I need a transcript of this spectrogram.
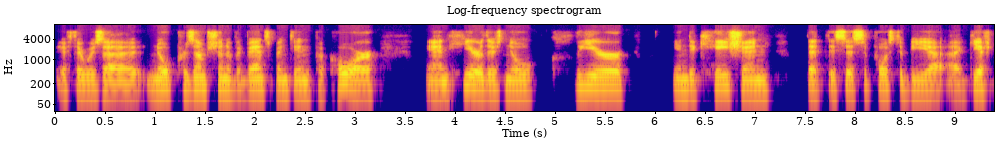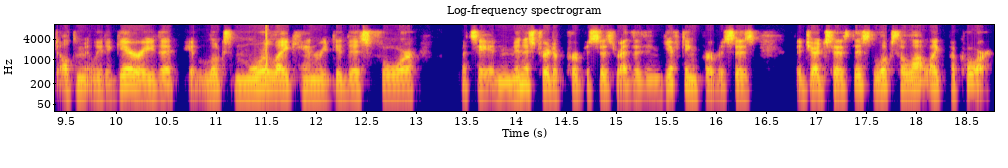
if there was a no presumption of advancement in Pecore, and here there's no clear indication that this is supposed to be a, a, gift ultimately to Gary, that it looks more like Henry did this for, let's say, administrative purposes rather than gifting purposes, the judge says this looks a lot like Pecore,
